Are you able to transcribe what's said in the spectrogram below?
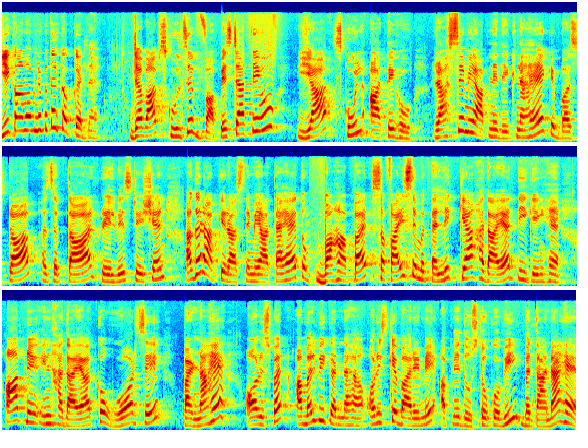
ये काम आपने पता है कब करना है? जब आप स्कूल से वापस जाते हो या स्कूल आते हो। रास्ते में आपने देखना है कि बस स्टॉप, अस्पताल, रेलवे स्टेशन अगर आपके रास्ते में आता है तो वहाँ पर सफ़ाई से मुतलिक क्या हदायत दी गई हैं? आपने इन हदायत को गौर से पढ़ना है और उस पर अमल भी करना है और इसके बारे में अपने दोस्तों को भी बताना है।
